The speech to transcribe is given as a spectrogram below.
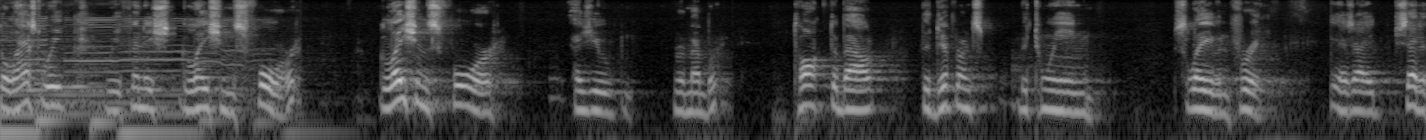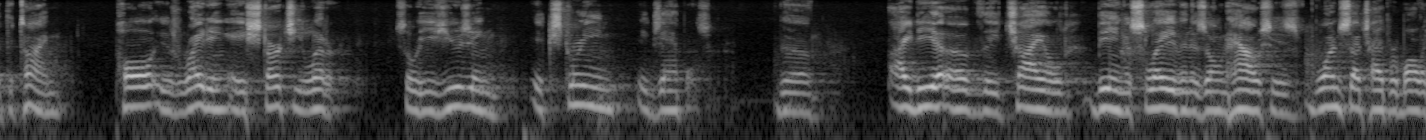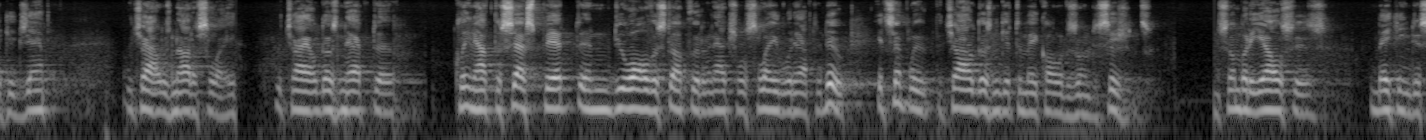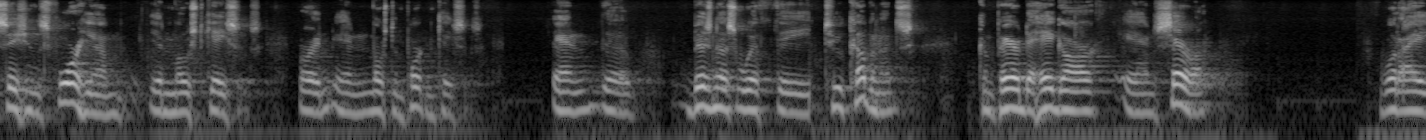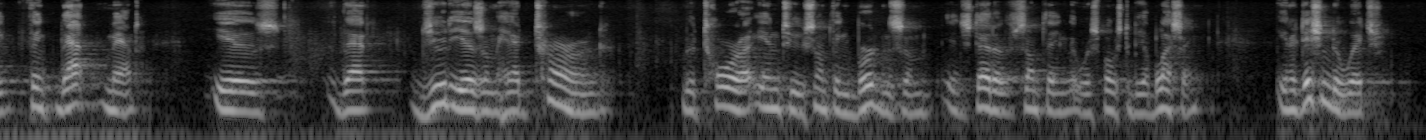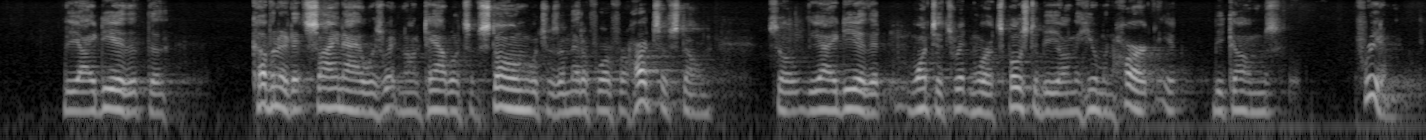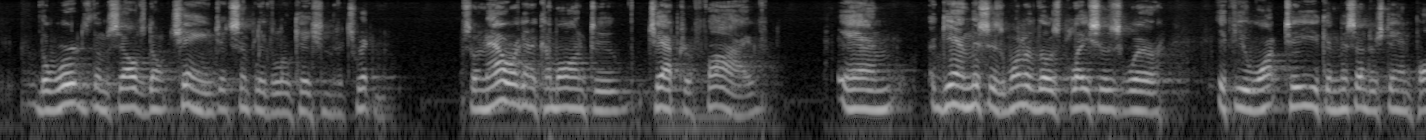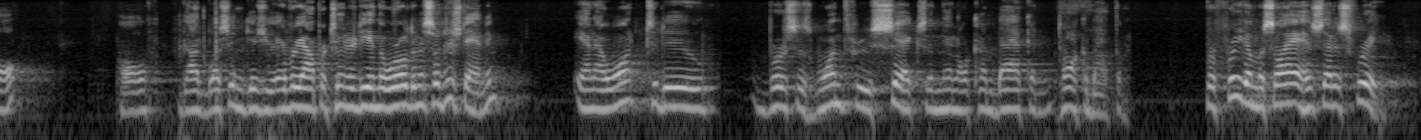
So last week we finished Galatians 4. Galatians 4, as you remember, talked about the difference between slave and free. As I said at the time, Paul is writing a starchy letter, so he's using extreme examples. The idea of the child being a slave in his own house is one such hyperbolic example. The child is not a slave. The child doesn't have to clean out the cesspit and do all the stuff that an actual slave would have to do. It's simply that the child doesn't get to make all of his own decisions. Somebody else is making decisions for him in most cases, or in, in most important cases. And the business with the two covenants compared to Hagar and Sarah, what I think that meant is that Judaism had turned the Torah into something burdensome instead of something that was supposed to be a blessing. In addition to which, the idea that the covenant at Sinai was written on tablets of stone, which was a metaphor for hearts of stone. So the idea that once it's written where it's supposed to be on the human heart, it becomes freedom. The words themselves don't change, it's simply the location that it's written. So now we're going to come on to chapter 5. And again, this is one of those places where if you want to, you can misunderstand Paul. Paul, God bless him, gives you every opportunity in the world to misunderstand him. And I want to do verses 1 through 6, and then I'll come back and talk about them. For freedom, Messiah has set us free.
